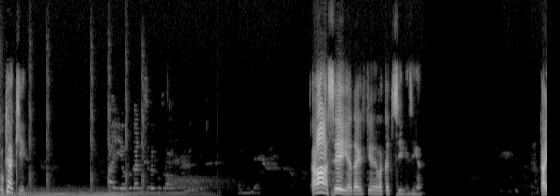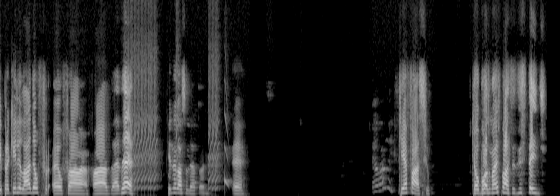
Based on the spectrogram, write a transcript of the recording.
O que é aqui? Aí é o lugar onde você vai encontrar uma mulher. Uma mulher. Ah, sei, é daquela cutscenezinha. Aí pra aquele lado é o fra, é o fa, fa, é. Aquele negócio aleatório. É, É que é fácil. Que é o boss mais fácil existente.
